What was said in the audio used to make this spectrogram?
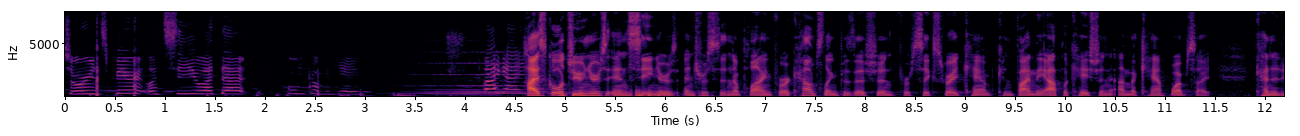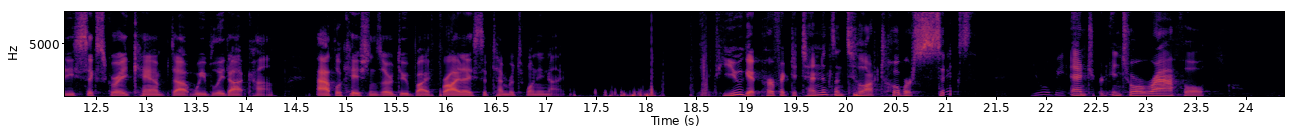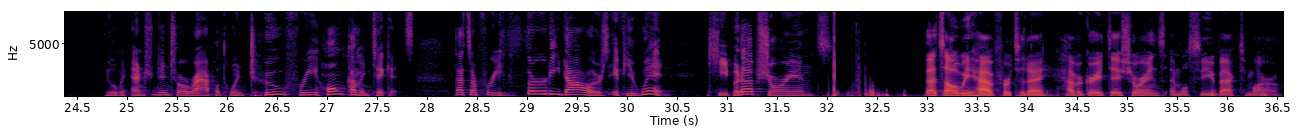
Shorian Spirit, let's see you at that homecoming game. Bye, guys. High school juniors and seniors interested in applying for a counseling position for sixth grade camp can find the application on the camp website, kennedy6thgradecamp.weebly.com. Applications are due by Friday, September 29th. If you get perfect attendance until October 6th, you will be entered into a raffle. You will be entered into a raffle to win two free homecoming tickets. That's a free $30 if you win. Keep it up, Shorians. That's all we have for today. Have a great day, Shorians, and we'll see you back tomorrow.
